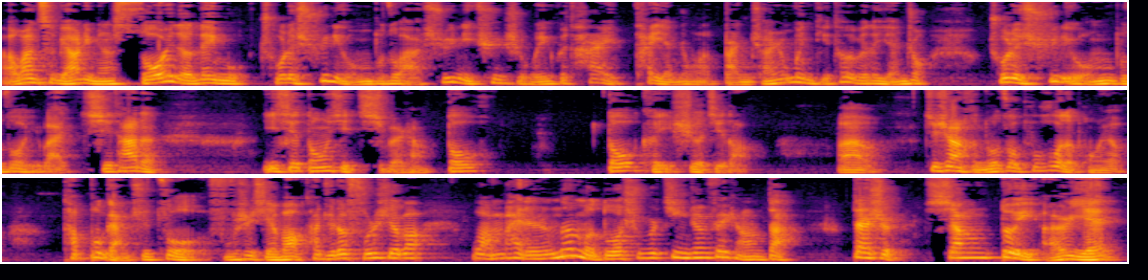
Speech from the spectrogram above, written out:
啊，万词表里面所有的类目，除了虚拟我们不做啊，虚拟确实违规太太严重了，版权问题特别的严重。除了虚拟我们不做以外，其他的一些东西基本上都都可以涉及到。啊，就像很多做铺货的朋友，他不敢去做服饰鞋包，他觉得服饰鞋包哇卖的人那么多，是不是竞争非常大？但是相对而言，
